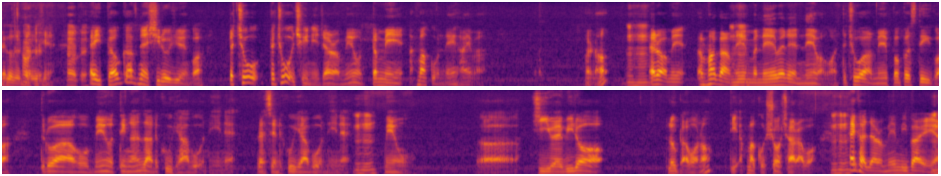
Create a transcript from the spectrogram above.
တက်ကလို့တက်လို့ရှိရင်အဲ့ bell curve နဲ့ရှိလို့ရှိရင်ကွာတချို့တချို့အချိန်တွေကျတော့မင်းကိုတမင်အမှတ်ကိုနည်းခိုင်းပါဟုတ်နော်အဲ့တော့မင်းအမှတ်ကမင်းမနည်းပဲနဲ့နည်းပါကွာတချို့ကမင်း purposely ကွာသူတို့ကဟိုမင်းကိုသင်ခန်းစာတစ်ခုရဖို့အနေနဲ့ lesson တစ်ခုရဖို့အနေနဲ့မင်းကိုအာရည်ရွယ်ပြီးတော့လောက်တာပေါ့နော် ဒီအမှတ်ကို short ချတာပေါ့အဲ့ခါကျတော့မင်းမိဘတွေက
